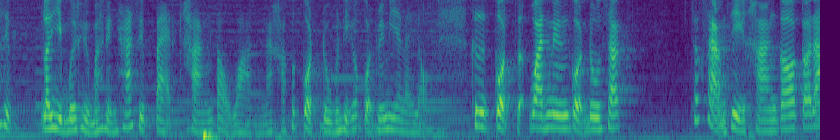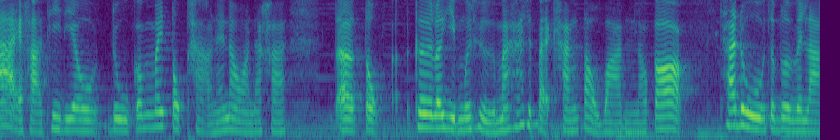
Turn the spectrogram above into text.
50 เราหยิบมือถือมาถึง 58 ครั้งต่อวันนะคะ เพื่อกดดูบางทีก็กดไม่มีอะไรหรอก คือกดวันหนึ่งกดดูสักสักสามสี่ครั้งก็ก็ได้ค่ะ ทีเดียวดูก็ไม่ตกข่าวแน่นอนนะคะตกคือเราหยิบมือถือมา 58 ครั้งต่อวัน แล้วก็ถ้าดูจำนวนเวลา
